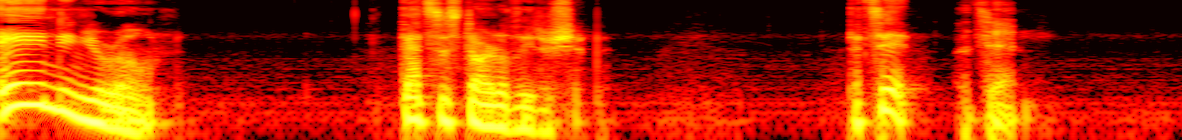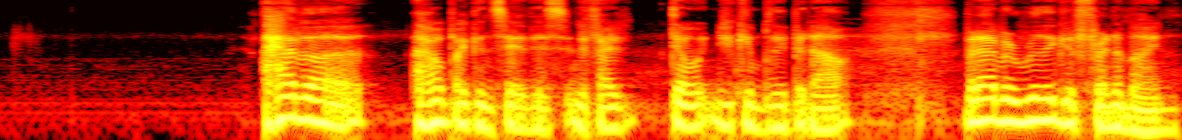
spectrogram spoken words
and in your own. That's the start of leadership. That's it. That's it. I have a, I hope I can say this, and if I don't, you can bleep it out. But I have a really good friend of mine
